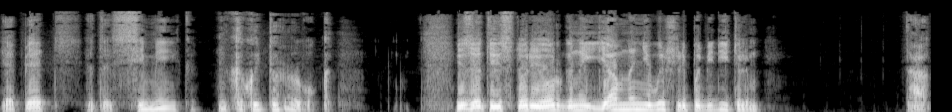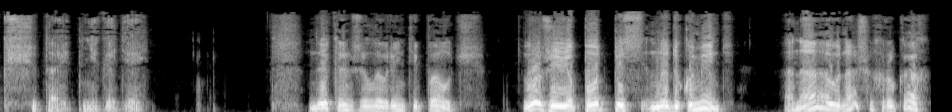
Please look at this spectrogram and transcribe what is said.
и опять эта семейка, какой-то рок. Из этой истории органы явно не вышли победителем — так считает негодяй. Да как же, Лаврентий Павлович, вот же ее подпись на документе. Она в наших руках.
